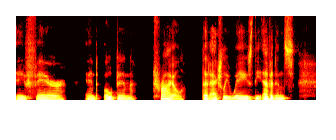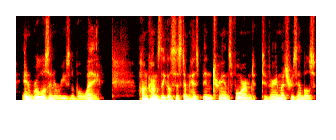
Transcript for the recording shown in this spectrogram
a fair and open trial that actually weighs the evidence and rules in a reasonable way. Hong Kong's legal system has been transformed to very much resembles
